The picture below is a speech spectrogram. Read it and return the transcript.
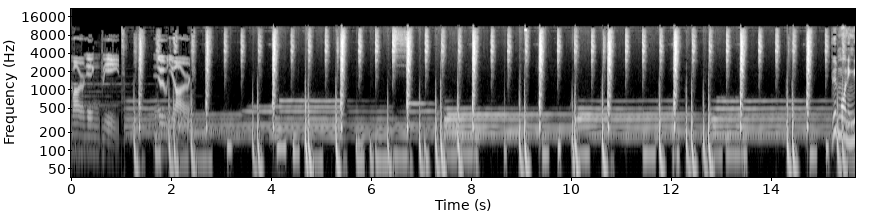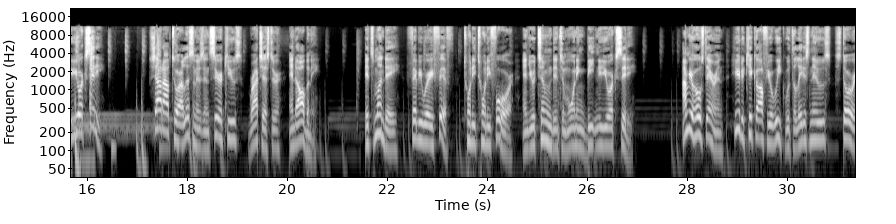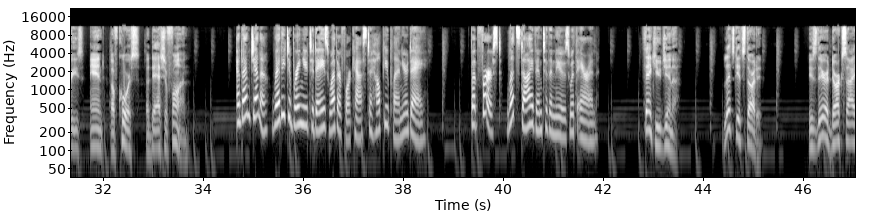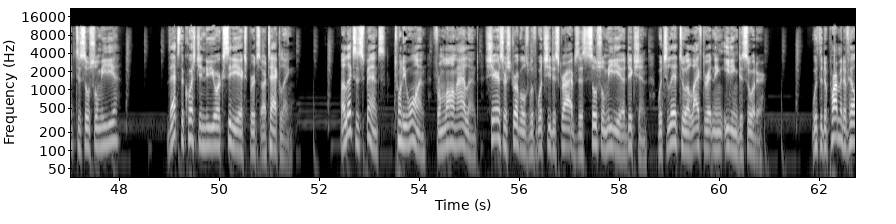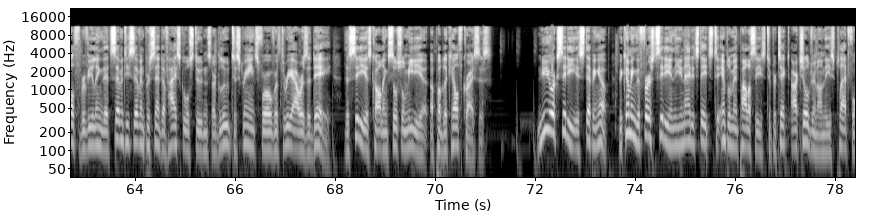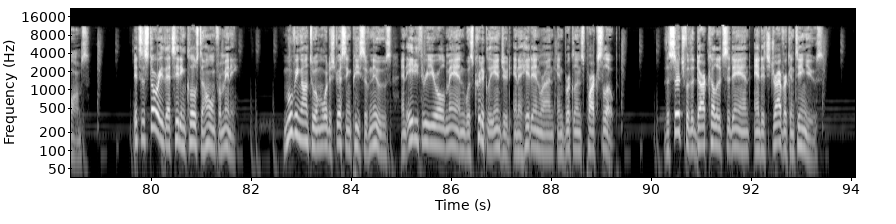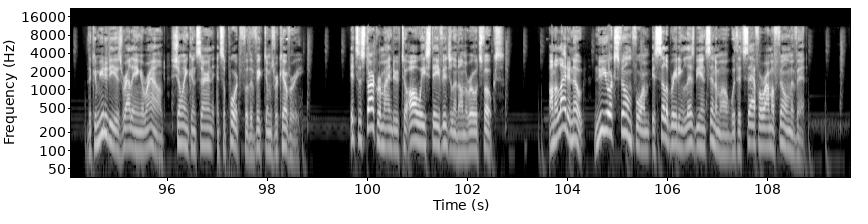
Morning Beat. New York. Good morning, New York City. Shout out to our listeners in Syracuse, Rochester, and Albany. It's Monday, February 5th, 2024, and you're tuned into Morning Beat New York City. I'm your host, Aaron, here to kick off your week with the latest news, stories, and, of course, a dash of fun. And I'm Jenna, ready to bring you today's weather forecast to help you plan your day. But first, let's dive into the news with Aaron. Thank you, Jenna. Let's get started. Is there a dark side to social media? That's the question New York City experts are tackling. Alexis Spence, 21, from Long Island, shares her struggles with what she describes as social media addiction, which led to a life-threatening eating disorder. With the Department of Health revealing that 77% of high school students are glued to screens for over three hours a day, the city is calling social media a public health crisis. New York City is stepping up, becoming the first city in the United States to implement policies to protect our children on these platforms. It's a story that's hitting close to home for many. Moving on to a more distressing piece of news, an 83-year-old man was critically injured in a hit-and-run in Brooklyn's Park Slope. The search for the dark-colored sedan and its driver continues. The community is rallying around, showing concern and support for the victim's recovery. It's a stark reminder to always stay vigilant on the roads, folks. On a lighter note, New York's Film Forum is celebrating lesbian cinema with its Sapph-o-Rama film event.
